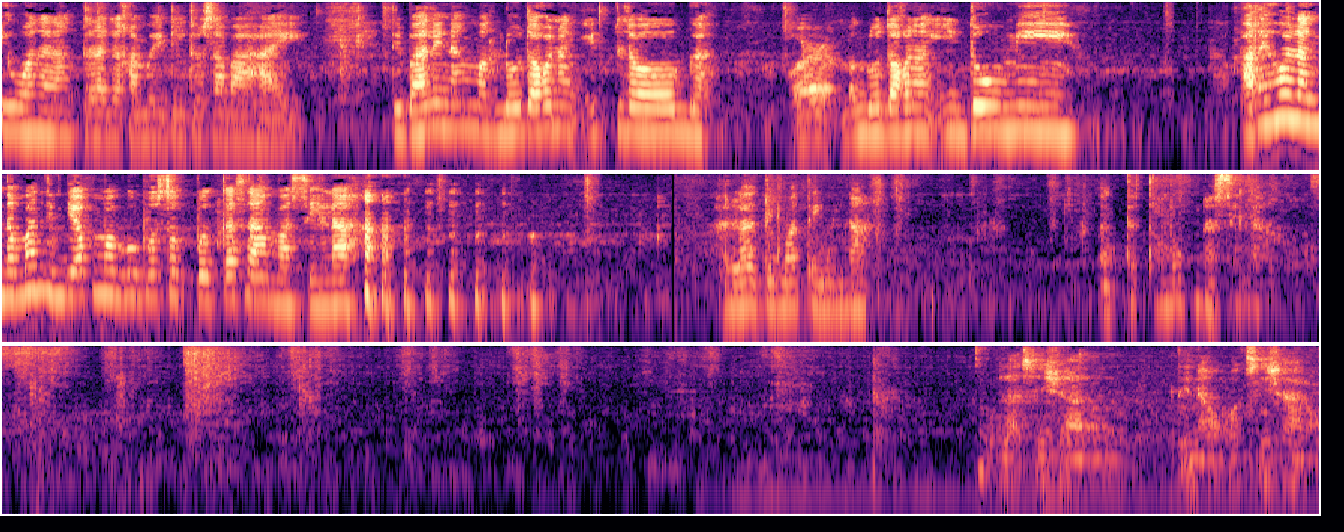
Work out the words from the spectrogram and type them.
iwan na lang talaga kami dito sa bahay. Di bali nang magluto ako ng itlog or magluto ako ng indomie. Pareho lang naman, hindi ako mabubusog pagkasama sila. Hala, dumating na. Nagtatawag na sila. Wala si Sharon. Tinawag si Sharon.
